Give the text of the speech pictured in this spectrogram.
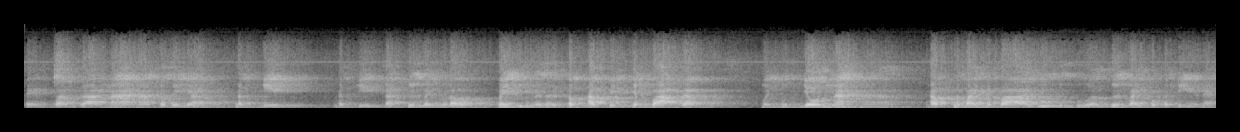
แปรงฟันล้างหน้านะก็พยายามสังเกตสังเกตการเคลื่อนไหวของเราไม่ถึงขนาดต้องทำเป็นจังหวะแบบเหมือนหุ่นยนต์นะทำสบายสบายรู้สึกตัวเคลื่อนไหวปกตินะ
